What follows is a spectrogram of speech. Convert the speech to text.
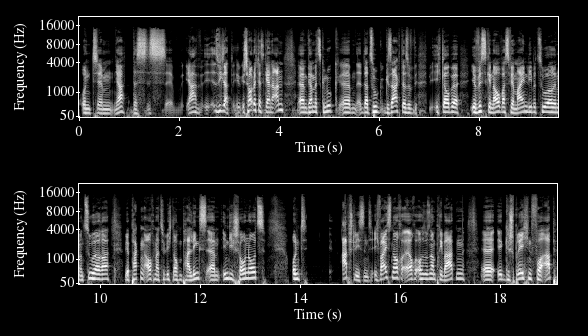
Und ähm, ja, das ist, äh, ja, wie gesagt, schaut euch das gerne an. Ähm, wir haben jetzt genug ähm, dazu gesagt. Also ich glaube, ihr wisst genau, was wir meinen, liebe Zuhörerinnen und Zuhörer. Wir packen auch natürlich noch ein paar Links ähm, in die Show Notes. Und abschließend, ich weiß noch, auch aus unseren privaten äh, Gesprächen vorab,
